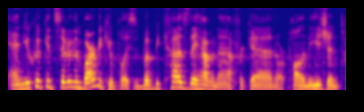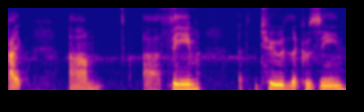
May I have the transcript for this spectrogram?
and you could consider them barbecue places, but because they have an African or Polynesian type um, uh, theme to the cuisine,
